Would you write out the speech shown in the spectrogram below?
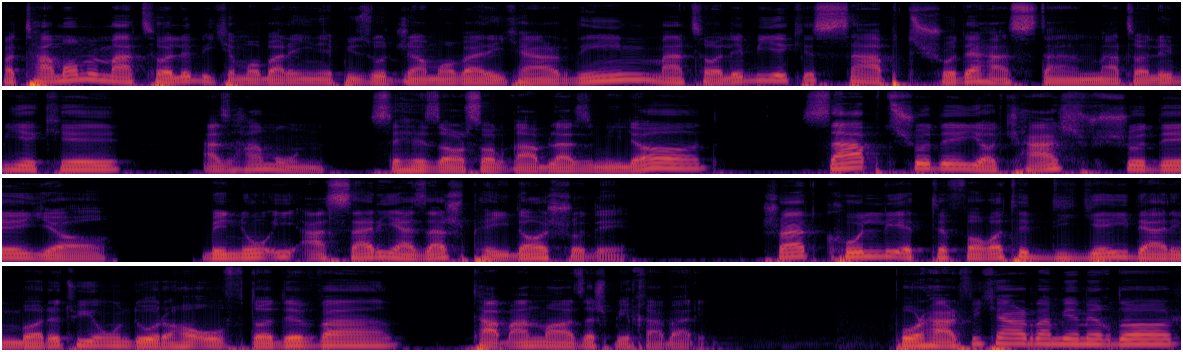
و تمام مطالبی که ما برای این اپیزود جمع آوری کردیم مطالبیه که ثبت شده هستند. مطالبیه که از همون سه هزار سال قبل از میلاد ثبت شده یا کشف شده یا به نوعی اثری ازش پیدا شده. شاید کلی اتفاقات دیگه ای در این باره توی اون دوره ها افتاده و طبعا ما ازش بیخبریم. پرحرفی کردم یه مقدار.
